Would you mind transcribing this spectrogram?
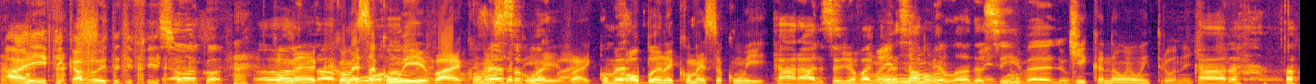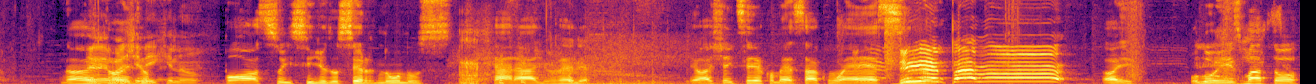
Aí fica muito difícil. Ela co- Come- começa porra. com E, vai. Começa, Começa com, com E, vai. Come- Qual banda que começa com E? Caralho, você já vai Não é- começar não, não- apelando assim, velho. Dica, não é o Entronet. Cara. Não É, entrou imaginei de que não. Pós-suicídio do Ser Nunos. Caralho, velho. Eu achei que você ia começar com S. velho. Emperor! Olha aí. O Luiz matou.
